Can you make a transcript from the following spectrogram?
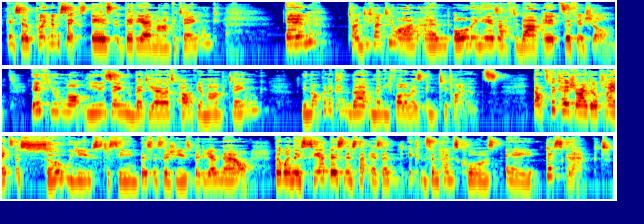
Okay, so point number six is video marketing. In 2021 and all the years after that, it's official. If you're not using video as part of your marketing, you're not going to convert many followers into clients. That's because your ideal clients are so used to seeing businesses use video now that when they see a business that isn't, it can sometimes cause a disconnect.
